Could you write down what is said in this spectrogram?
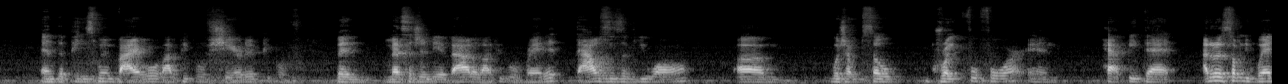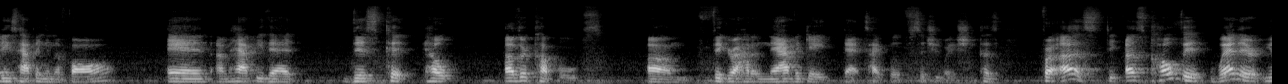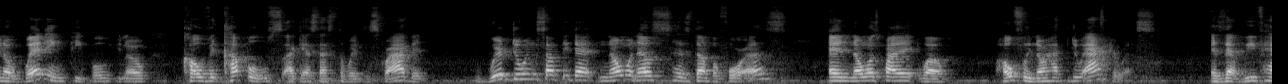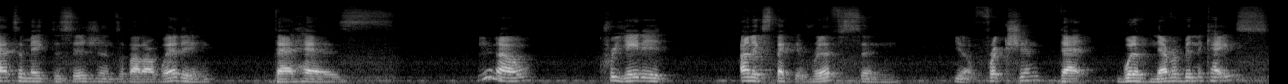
and the piece went viral. A lot of people have shared it. People have been messaging me about it. A lot of people read it. Thousands of you all, um, which I'm so grateful for and happy that I know there's so many weddings happening in the fall, and I'm happy that this could help other couples um, figure out how to navigate that type of situation because for us, the, us COVID weather, you know, wedding people, you know, COVID couples, I guess that's the way to describe it. We're doing something that no one else has done before us, and no one's probably well, hopefully, don't have to do after us. Is that we've had to make decisions about our wedding that has, you know, created unexpected rifts and you know friction that would have never been the case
